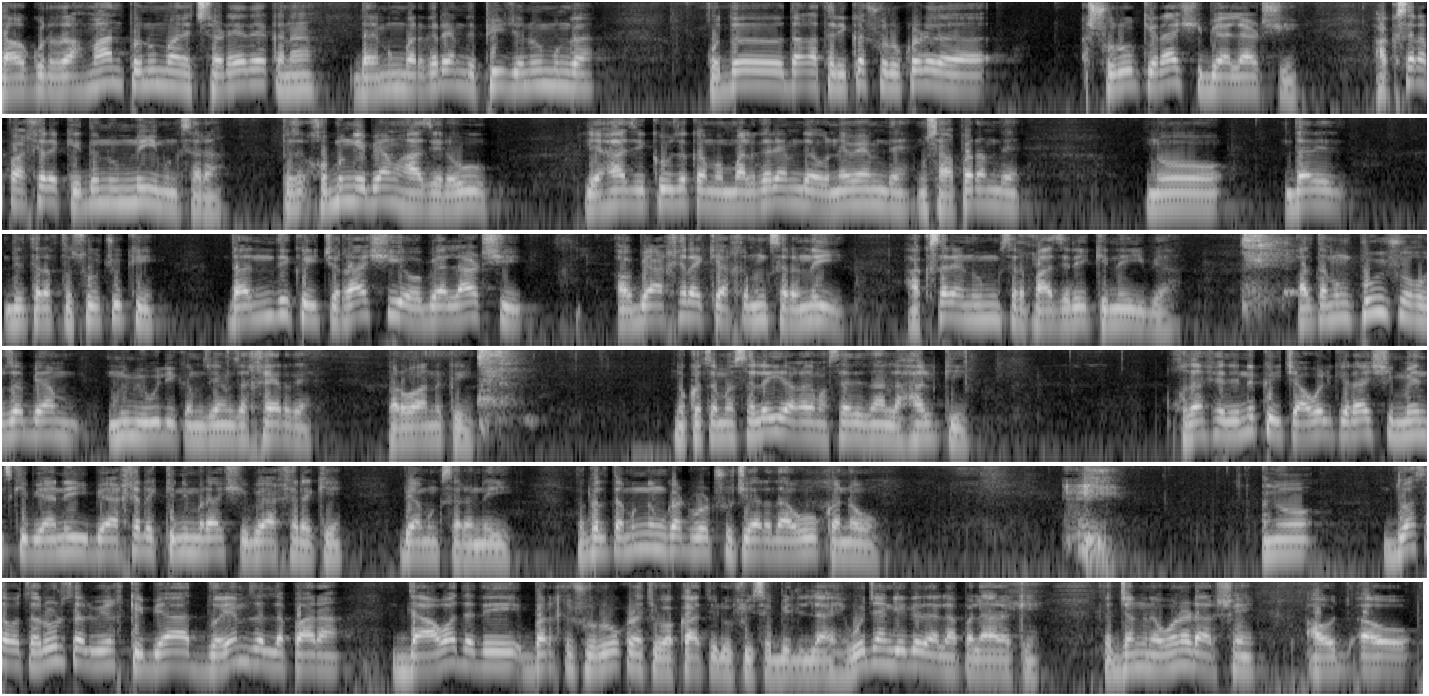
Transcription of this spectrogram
دا ګل الرحمن په نوم باندې چړې ده کنه د موږ مرګره هم د پیجنو مونږه خو د دغه طریقه شروع کړي د شروع کې راشي بیا لاړ شي اکثره په اخره کې د نوم نه موږ سره خو موږ بیا هم حاضر وو لهدا کو ځکه ملګری هم دی او نوې هم دی مسافر هم دی نو د دې طرف ته سوچو کې دا نه دی کوي چې راشي او بیا لاړ شي او بیا اخره کې موږ سره نه اکثره نو موږ سره حاضرې کې نه بیا هلته مونږ پوه شو خو زه بیا نومې ولي کم ځم زه خیر ده پروا نه کوي نو که څه مسله یې هغه مسله ځان له حل کی خدا شه دې نه کوي چې اول کې راشي مینس کې بیا نه بیا اخره کې نیم راشي بیا اخره کې بیا موږ سره نه وي دلته موږ هم ګډوډ شو چې دا وو کنه نو 243 کې بیا دویم ځل لپاره داوه د دې برخه شروع کړه چې وقاتلو فی سبیل الله و جنگیږي د الله په لار کې د جنگ نه ونه ډار شي او او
